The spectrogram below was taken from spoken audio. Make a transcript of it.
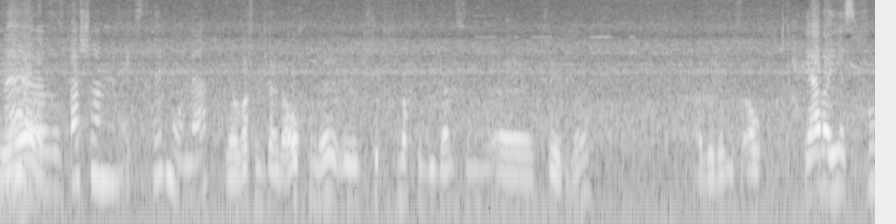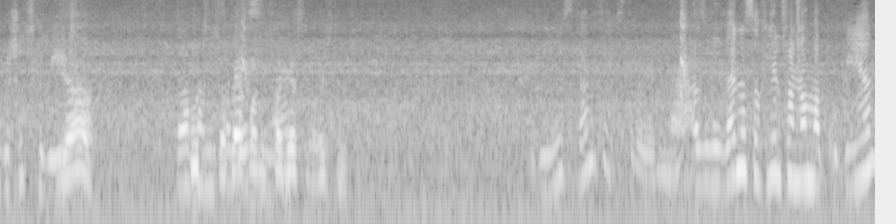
ne? Ja. Also das war schon extremo, ne? Ja, was mich halt auch ne, äh, stutzig machte, die ganzen äh, Kleben. Ne? Also das ist auch, Ja, aber hier ist ein Vogelschutzgebiet. ja, darf gut, man nicht das vergessen. darf man nicht ne? vergessen, richtig. Also hier ist ganz extrem. Ne? Also wir werden es auf jeden Fall nochmal probieren.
